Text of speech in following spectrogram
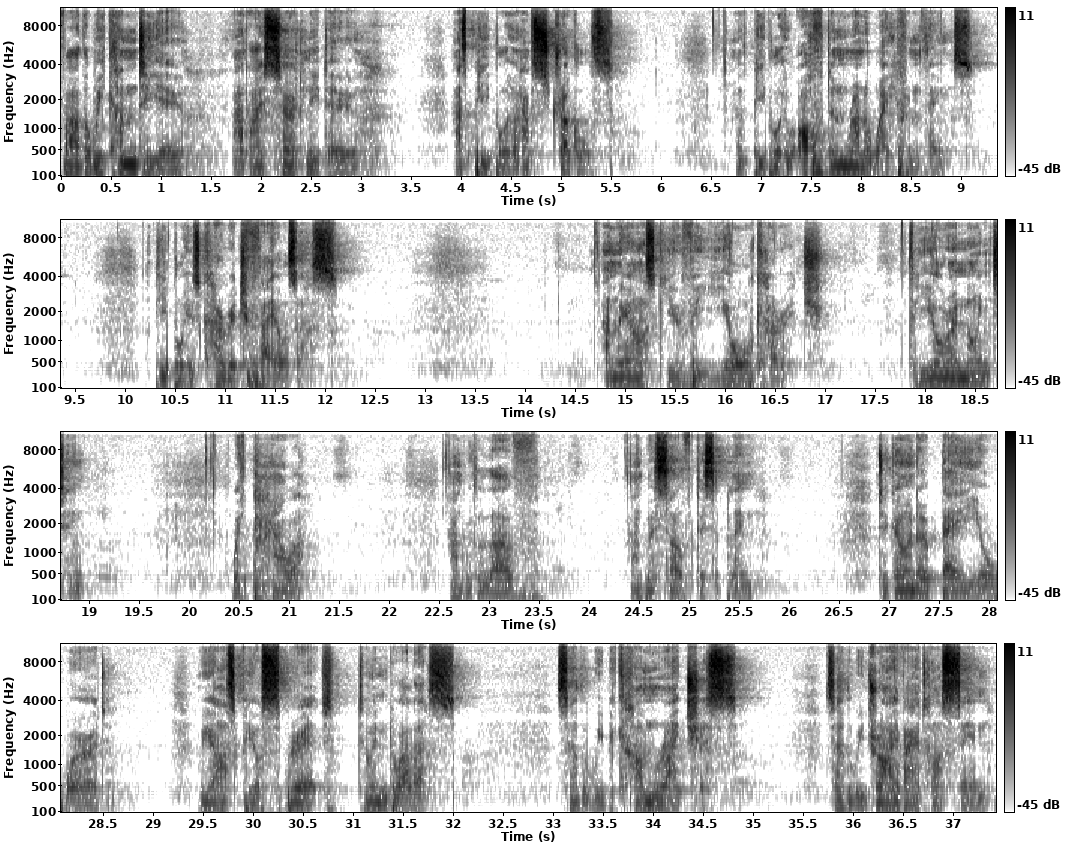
Father, we come to you, and I certainly do, as people who have struggles as people who often run away from things, people whose courage fails us. And we ask you for your courage, for your anointing, with power and with love and with self discipline, to go and obey your word. We ask for your spirit to indwell us so that we become righteous so that we drive out our sin,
